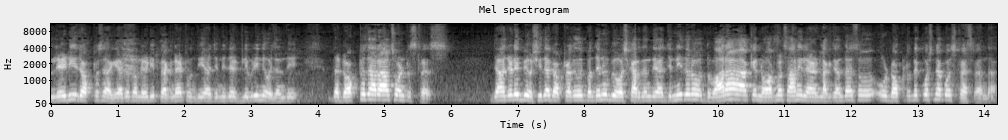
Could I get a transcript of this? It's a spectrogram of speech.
ਲੇਡੀ ਡਾਕਟਰਸ ਹੈਗੇ ਆ ਜਦੋਂ ਲੇਡੀ ਪ੍ਰੈਗਨੈਂਟ ਹੁੰਦੀ ਆ ਜਿੰਨੀ ਦੇਰ ਡਿਲੀਵਰੀ ਨਹੀਂ ਹੋ ਜਾਂਦੀ ਦਾ doctors are also under stress ਜਾਂ ਜਿਹੜੇ ਬੇਹੋਸ਼ੀ ਦਾ ਡਾਕਟਰ ਆ, ਜਦੋਂ ਬੰਦੇ ਨੂੰ ਬੇਹੋਸ਼ ਕਰ ਦਿੰਦੇ ਆ ਜਿੰਨੀ ਦੇਰ ਉਹ ਦੁਬਾਰਾ ਆ ਕੇ ਨਾਰਮਲ ਸਾਹ ਨਹੀਂ ਲੈਣ ਲੱਗ ਜਾਂਦਾ ਸੋ ਉਹ ਡਾਕਟਰ ਦੇ ਕੁਛ ਨਾ ਕੁਛ ਸਟ੍ਰੈਸ ਰਹਿੰਦਾ।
